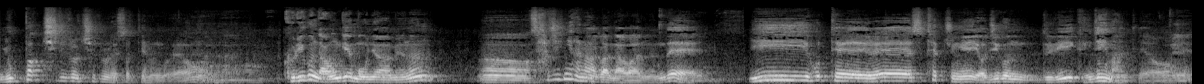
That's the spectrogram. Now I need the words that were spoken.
6박 7일을 치료를 했었다는 거예요. 그리고 나온 게 뭐냐 하면은 어, 사진이 하나가 나왔는데 이 호텔의 스텝 중에 여직원들이 굉장히 많대요. 네.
